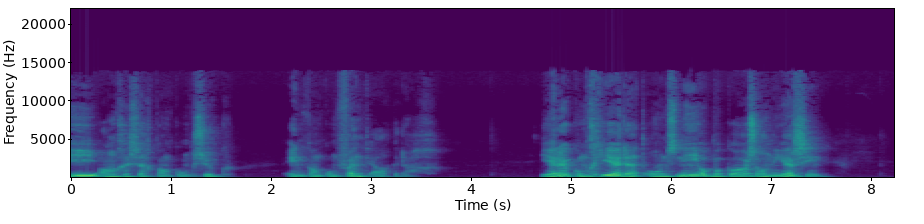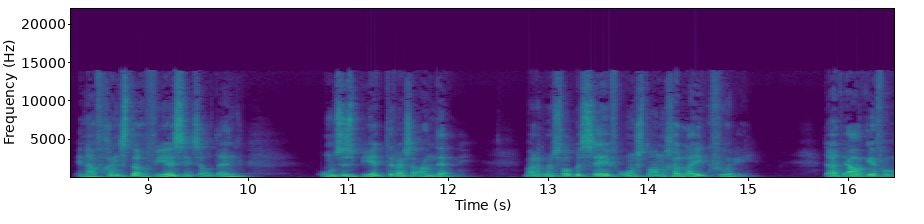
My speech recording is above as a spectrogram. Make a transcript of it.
U aangesig kan kom soek en kan kom vind elke dag. Here, kom gee dat ons nie op mekaar sal neersien en afgunstig wees en sal dink ons is beter as ander nie. Maar dat ons sal besef ons staan gelyk voor U. Dat elkeen van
